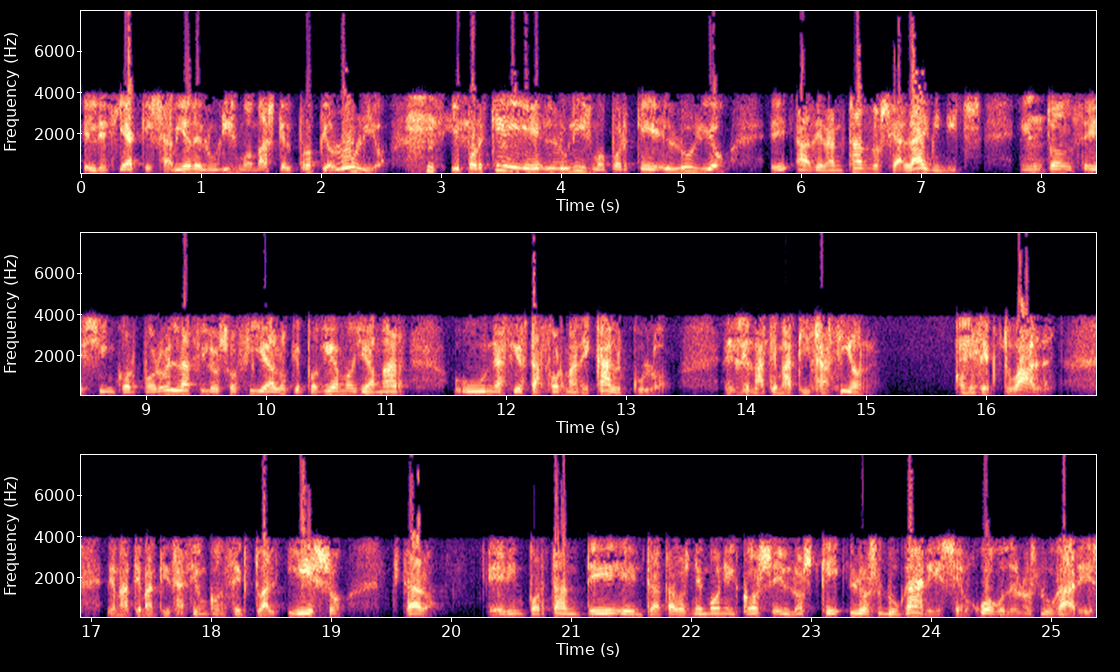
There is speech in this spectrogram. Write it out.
él decía que sabía del lulismo más que el propio Lulio. ¿Y por qué el lulismo? Porque Lulio, eh, adelantándose a Leibniz, entonces incorporó en la filosofía lo que podríamos llamar una cierta forma de cálculo, de matematización conceptual, de matematización conceptual. Y eso, claro, era importante en tratados mnemónicos en los que los lugares, el juego de los lugares,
